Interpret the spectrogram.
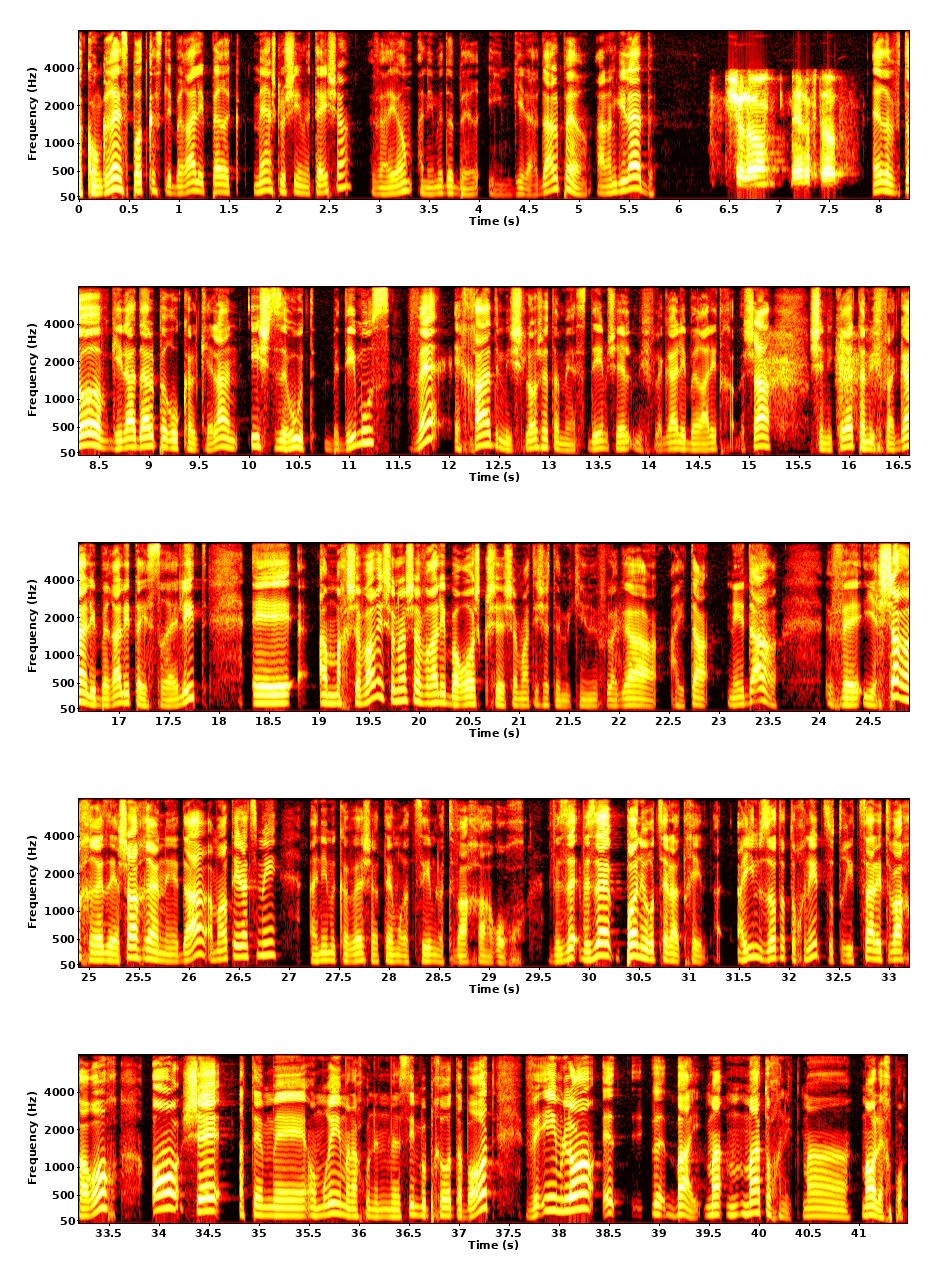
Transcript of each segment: הקונגרס, פודקאסט ליברלי, פרק 139, והיום אני מדבר עם גלעד אלפר. אהלן גלעד. שלום, ערב טוב. ערב טוב, גלעד אלפר הוא כלכלן, איש זהות בדימוס, ואחד משלושת המייסדים של מפלגה ליברלית חדשה, שנקראת המפלגה הליברלית הישראלית. אה, המחשבה הראשונה שעברה לי בראש כששמעתי שאתם מקימים מפלגה הייתה, נהדר. וישר אחרי זה, ישר אחרי הנהדר, אמרתי לעצמי, אני מקווה שאתם רצים לטווח הארוך. וזה, וזה, פה אני רוצה להתחיל. האם זאת התוכנית, זאת ריצה לטווח ארוך, או שאתם uh, אומרים, אנחנו מנסים בבחירות הבאות, ואם לא, uh, ביי. מה, מה התוכנית? מה, מה הולך פה?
